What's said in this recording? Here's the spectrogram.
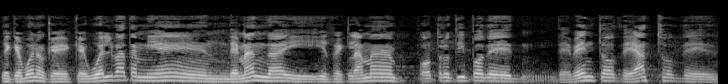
de que bueno, que, que Huelva también demanda y, y reclama otro tipo de, de eventos, de actos, de,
